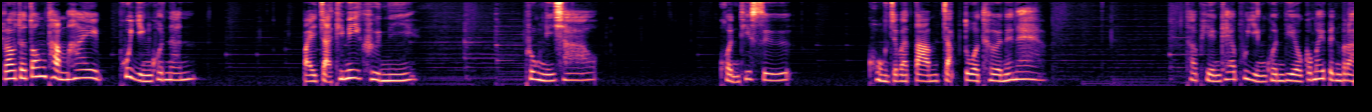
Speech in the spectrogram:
เราจะต้องทำให้ผู้หญิงคนนั้น ไปจากที่นี่คืนนี้ พรุ่งนี้เช้า คนที่ซื้อ คงจะมาตามจับตัวเธอแน่ ๆ ถ้าเพียงแค่ผู้หญิงคนเดียวก็ไม่เป็นไร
